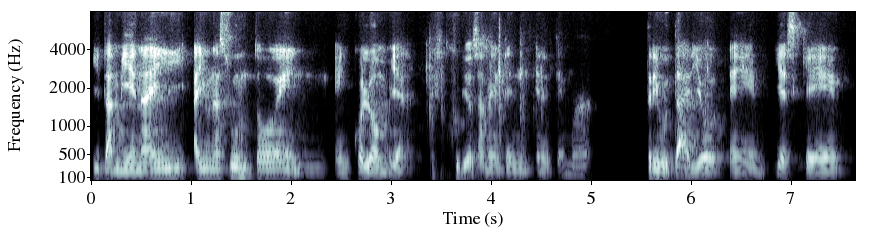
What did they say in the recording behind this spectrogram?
y también hay, hay un asunto en, Colombia, curiosamente en, el tema tributario, em, y es que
